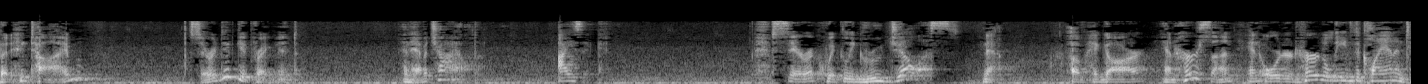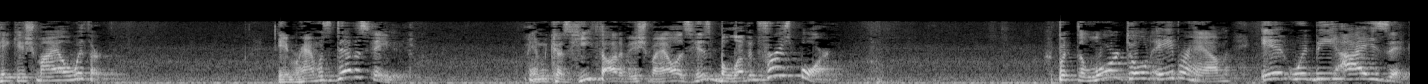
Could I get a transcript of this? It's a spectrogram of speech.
But in time, Sarah did get pregnant and have a child, Isaac. Sarah quickly grew jealous now of Hagar and her son and ordered her to leave the clan and take Ishmael with her. Abraham was devastated and because he thought of Ishmael as his beloved firstborn. But the Lord told Abraham it would be Isaac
